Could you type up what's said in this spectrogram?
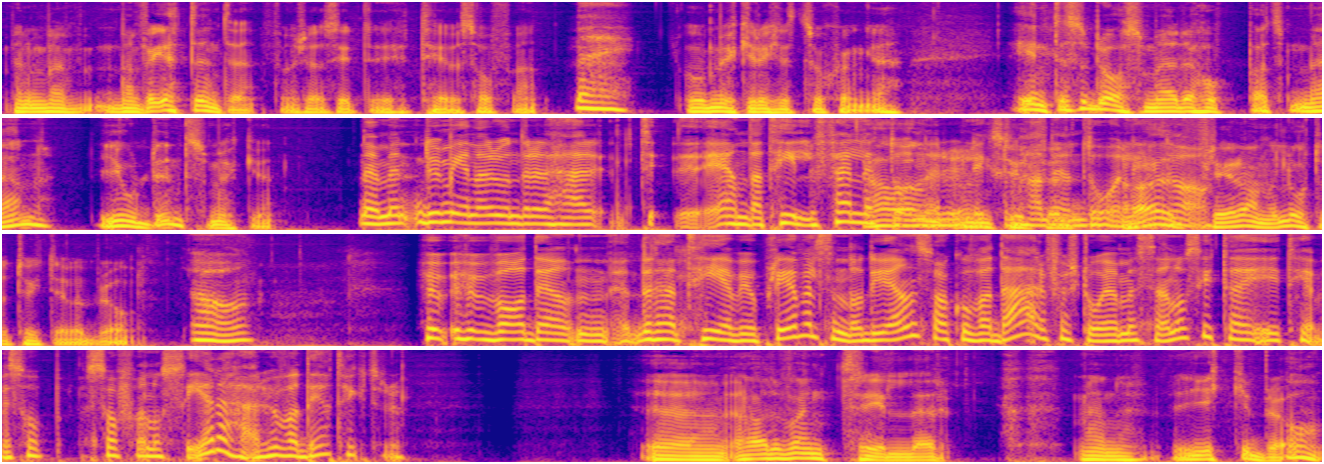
men man, man vet inte förrän jag sitter i tv-soffan. nej. Och mycket riktigt så sjöng jag. Inte så bra som jag hade hoppats, men det gjorde inte så mycket. Nej, men du menar under det här enda tillfället då, när du liksom hade en dålig ja, dag? Flera andra låtar tyckte jag var bra. Ja. Hur, hur var den, den här tv-upplevelsen då? Det är en sak att vara där förstår jag, men sen att sitta i tv-soffan och se det här, hur var det tyckte du? Eh, ja, det var en thriller, men det gick ju bra.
